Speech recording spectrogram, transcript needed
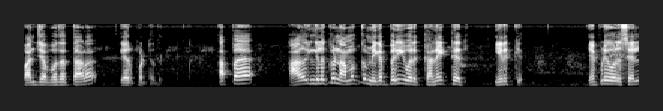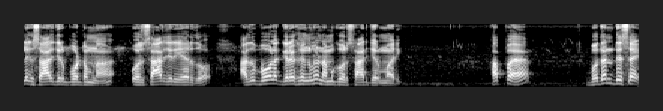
பஞ்சபூதத்தால் ஏற்பட்டது. அப்போ அவங்களுக்கும் நமக்கும் மிகப்பெரிய ஒரு கனெக்டட் இருக்குது எப்படி ஒரு செல்லுக்கு சார்ஜர் போட்டோம்னா ஒரு சார்ஜர் ஏறுதோ அதுபோல் கிரகங்களும் நமக்கு ஒரு சார்ஜர் மாதிரி. அப்போ புதன் திசை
